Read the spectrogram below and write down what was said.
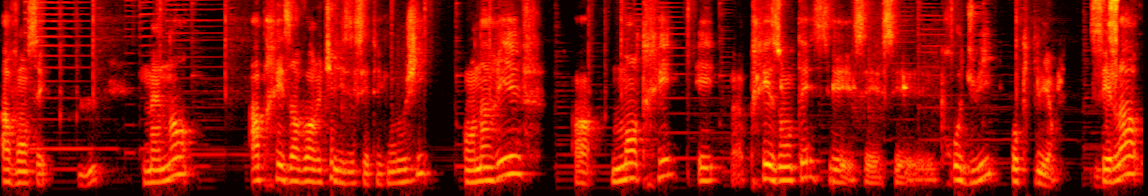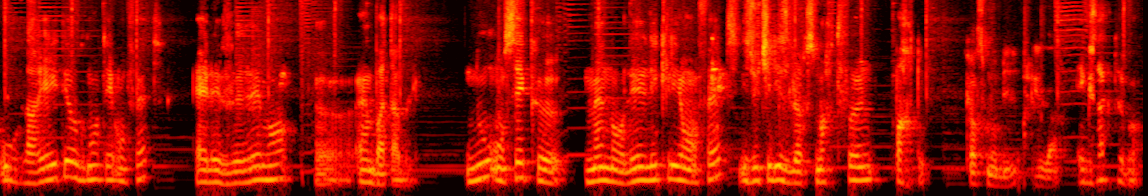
avancées. Mhm. Maintenant, après avoir utilisé ces technologies, on arrive à montrer et euh, présenter ces, produits aux clients. C'est là où la réalité augmentée, en fait, elle est vraiment euh, imbattable. Nous, on sait que maintenant, les, clients, en fait, ils utilisent leur smartphone partout. Force mobile, Exactement.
